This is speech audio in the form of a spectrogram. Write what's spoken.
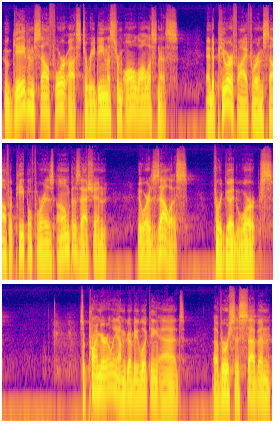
who gave himself for us to redeem us from all lawlessness and to purify for himself a people for his own possession who are zealous for good works. So, primarily, I'm going to be looking at uh, verses 7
